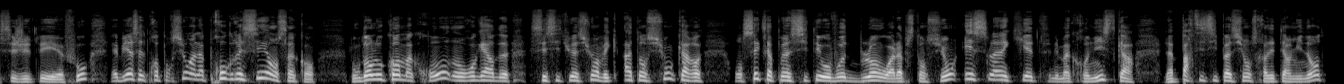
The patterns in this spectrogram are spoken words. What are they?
CGT et FO, eh bien cette proportion elle a progressé en cinq ans. Donc dans le camp Macron, on regarde ces situations avec attention car on sait que ça peut inciter au vote blanc ou à l'abstention et cela inquiète les macronistes car la participation sera déterminante.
